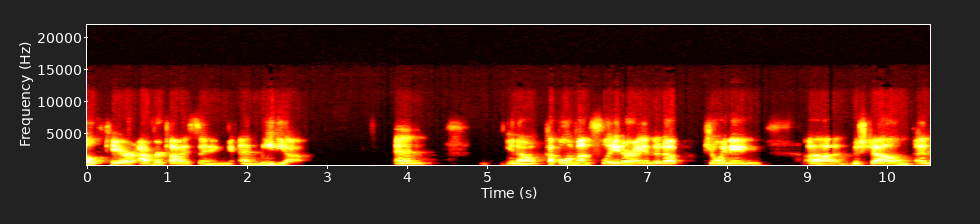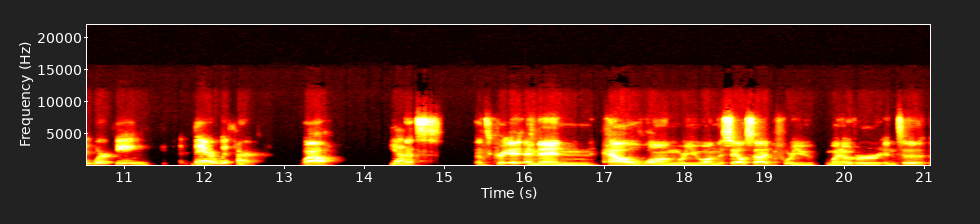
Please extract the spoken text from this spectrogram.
healthcare advertising and media. And, you know, a couple of months later, I ended up joining uh, Michelle and working there with her. Wow. Yeah. That's that's great. And then how long were you on the sales side before you went over into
